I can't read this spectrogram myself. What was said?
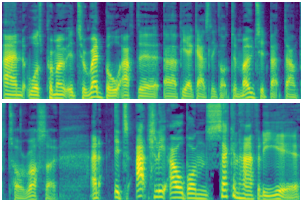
and was promoted to Red Bull after uh, Pierre Gasly got demoted back down to Toro Rosso. And it's actually Albon's second half of the year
